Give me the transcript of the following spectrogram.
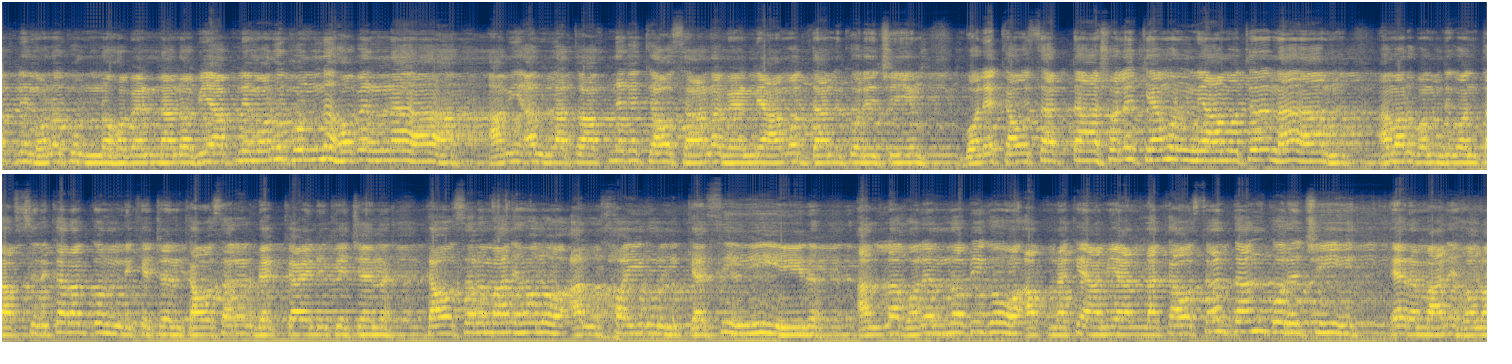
আপনি মনপূর্ণ হবেন না, নবী, আপনি মনপূর্ণ হবেন না। আমি আল্লাহ তো আপনাকে কাউসার নামের নিয়ামত দান করেছি। বলে কাউসারটা আসলে কেমন নিয়ামতের নাম? আমার বন্ধুগণ, তাফসীর কারকগণ লিখেছেন, কাউসারের ব্যাখ্যায় লিখেছেন। কাউসার মানে হলো আল খায়রুল আল্লাহ বলেন, নবী গো, আপনাকে আমি আল্লাহ কাউসার দান করেছি। এর মানে হলো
